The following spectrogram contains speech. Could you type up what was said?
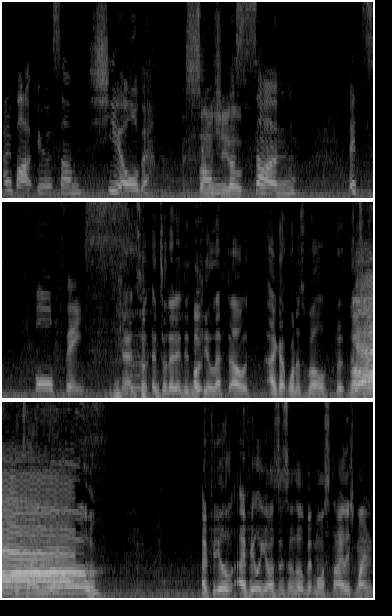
I bought you some shield sun from the sun. It's full face. Yeah, and, so, and so that it didn't Oh. feel left out, I got one as well. The, the, Yes. tiny, the tiny, uh, Oh! I feel I feel yours is a little bit more stylish. Mine,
